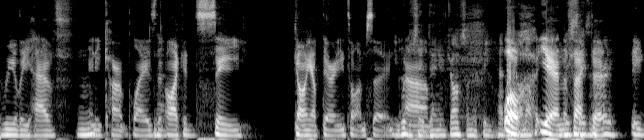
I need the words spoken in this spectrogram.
really have Mm. any current players that I could see going up there anytime soon. You would have Um, said Daniel Johnson if he had well, gone up yeah, and the fact that already. he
